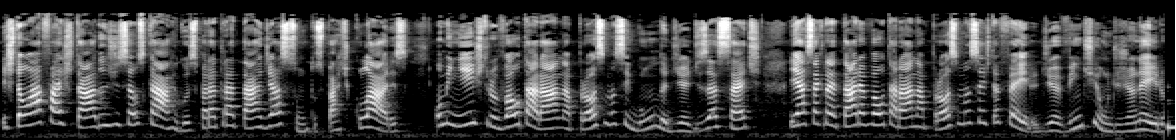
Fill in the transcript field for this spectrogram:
estão afastados de seus cargos para tratar de assuntos particulares. O ministro voltará na próxima segunda, dia 17, e a secretária voltará na próxima sexta-feira, dia 21 de janeiro.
